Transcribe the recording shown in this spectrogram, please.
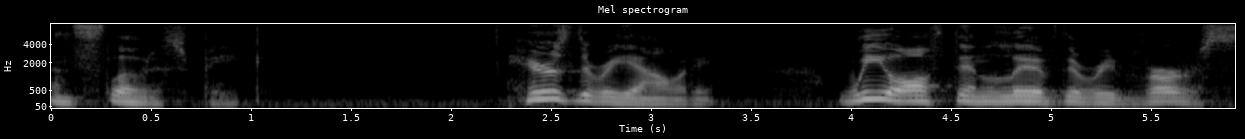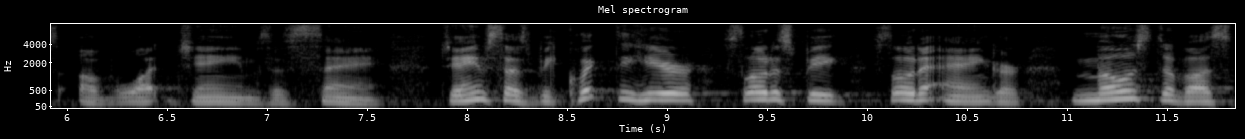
and slow to speak. Here's the reality. We often live the reverse of what James is saying. James says, Be quick to hear, slow to speak, slow to anger. Most of us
